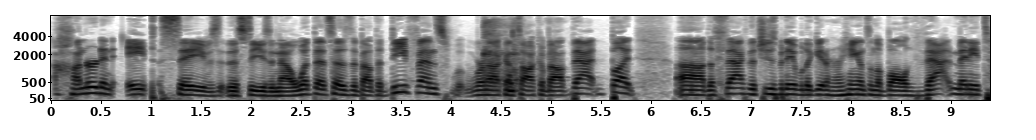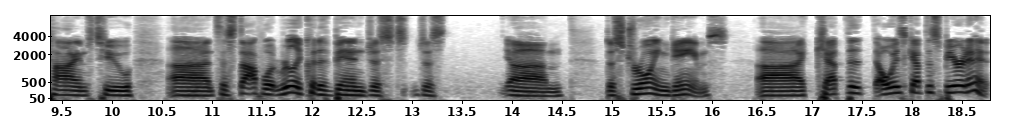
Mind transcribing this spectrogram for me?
108 saves this season. Now, what that says about the defense, we're not going to talk about that. But uh, the fact that she's been able to get her hands on the ball that many times to uh, to stop what really could have been just just um, destroying games, uh, kept the always kept the spirit in it.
